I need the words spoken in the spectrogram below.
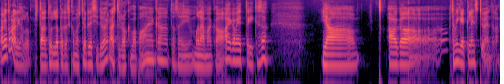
väga tore oli algul, sest ta tuli, lõpetas ka oma stjuardessi töö ära, siis tuli rohkem vaba aega, ta sai mõlemaga aega veeta, kõike seda. ja aga ta mingi hetk leidis töö endale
